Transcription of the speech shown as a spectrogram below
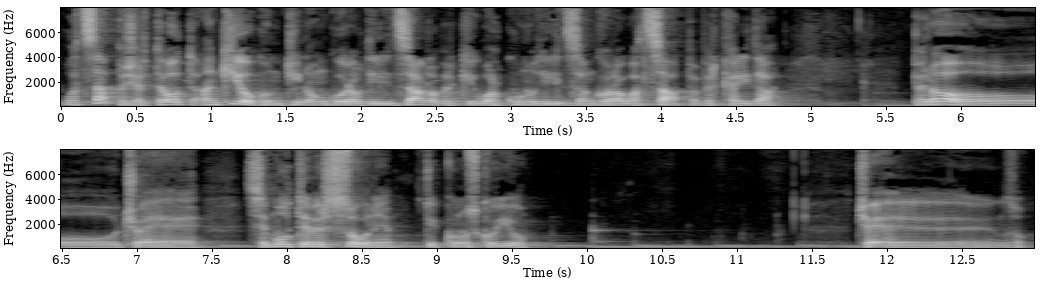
WhatsApp certe volte, anch'io continuo ancora a utilizzarlo perché qualcuno utilizza ancora WhatsApp, per carità però, cioè, se molte persone che conosco io, cioè, eh, non so,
